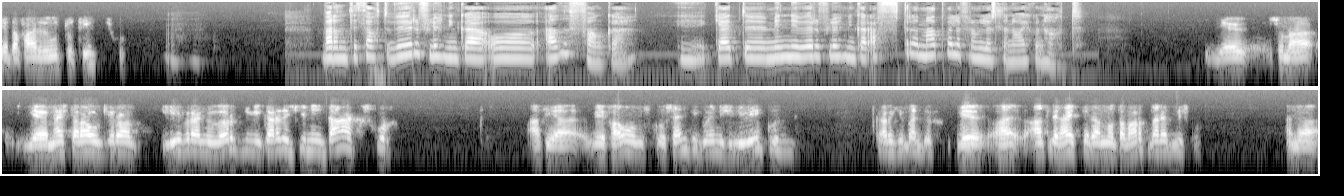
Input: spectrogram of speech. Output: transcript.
geta farið út og tínt sko. -hmm. Varðandi þátt vöruflutninga og aðfanga gætu minni vöruflutningar aftrað matvælaframlöslun á eitthvað hátt? Ég, svona, ég mestar ágjur af lífrænum vörnum í garðinskinni í dag sko. Af því að við fáum sko sendingu einu sinni í viku garðinskinbendur allir hættir að nota varnarefni sko. Þannig að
